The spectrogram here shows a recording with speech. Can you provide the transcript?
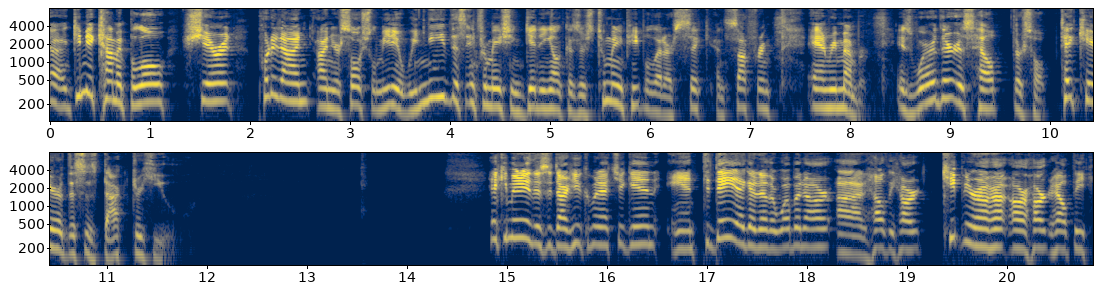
uh, give me a comment below, share it, put it on on your social media. We need this information getting out because there's too many people that are sick and suffering. And remember, is where there is help, there's hope. Take care. This is Dr. Hugh. Hey community, this is Dr. Hugh coming at you again, and today I got another webinar on healthy heart, keeping our, our heart healthy,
